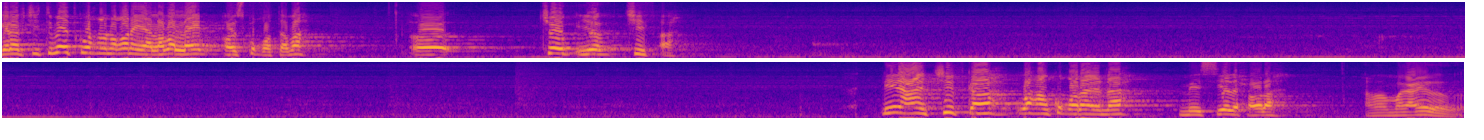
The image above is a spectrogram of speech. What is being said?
garaafjitimeedku wuxuu noqonayaa laba layn oo isku qotama oo joog iyo jief ah. Dhinacan jiefka ah waxaan ku qoranaynaa meesiyada xoolaha ama magacyadooda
